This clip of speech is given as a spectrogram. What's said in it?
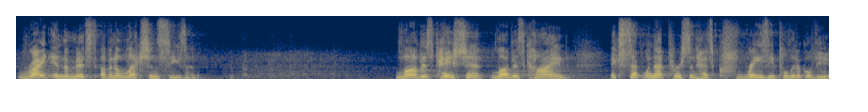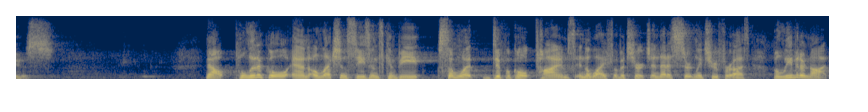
right in the midst of an election season. Love is patient, love is kind, except when that person has crazy political views. Now, political and election seasons can be somewhat difficult times in the life of a church, and that is certainly true for us. Believe it or not,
